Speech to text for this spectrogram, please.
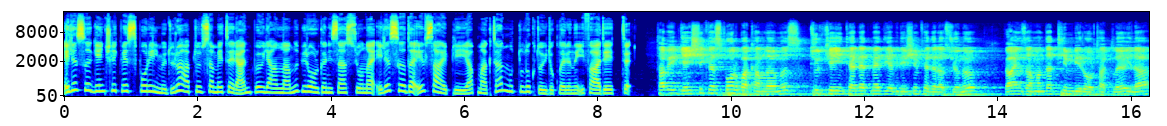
Elazığ Gençlik ve Spor İl Müdürü Abdülsamet Eren, böyle anlamlı bir organizasyona Elazığ'da ev sahipliği yapmaktan mutluluk duyduklarını ifade etti. Tabii Gençlik ve Spor Bakanlığımız, Türkiye İnternet Medya Bilişim Federasyonu ve aynı zamanda Tim 1 ortaklığıyla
